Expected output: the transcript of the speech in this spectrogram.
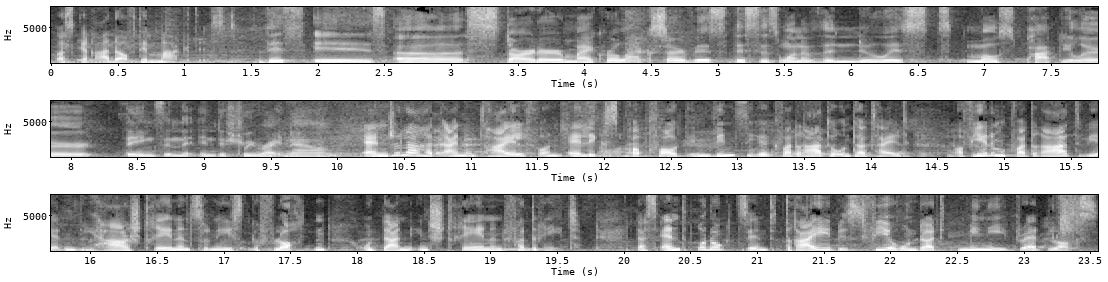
was gerade auf dem Markt ist. This is a starter microlock service. This is one of the newest, most popular things in the industry right now. Angela hat einen Teil von Alex Kopfhaut in winzige Quadrate unterteilt. Auf jedem Quadrat werden die Haarsträhnen zunächst geflochten und dann in Strähnen verdreht. Das Endprodukt sind 300 bis 400 Mini-Dreadlocks.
